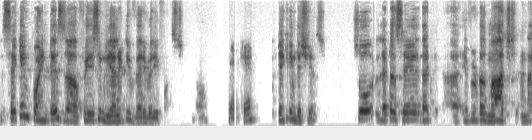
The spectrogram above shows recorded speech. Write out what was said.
The second point is uh, facing reality very, very fast. you know, okay. taking decisions. So let us say that uh, if it was March and I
